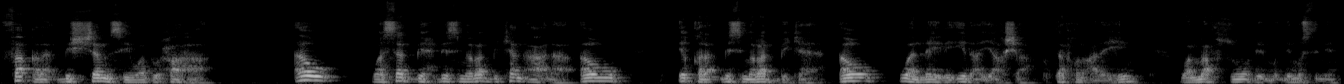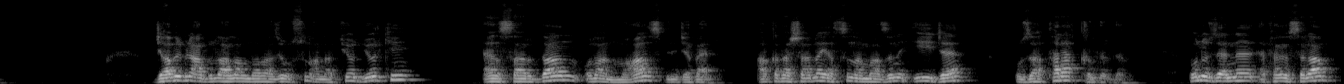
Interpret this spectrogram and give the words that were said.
فاقرأ بالشمس وضحاها أو وسبح باسم ربك الأعلى أو اقرأ باسم ربك أو والليل إذا يغشى متفق عليه واللفظ للمسلمين Cabir bin Abdullah Allah ondan razı olsun anlatıyor. Diyor ki Ensardan olan Muaz bin Cebel arkadaşlarına yatsı namazını iyice uzatarak kıldırdı. Bunun üzerine Efendimiz Selam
